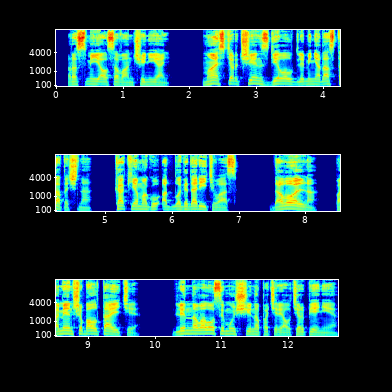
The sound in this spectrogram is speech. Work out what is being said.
— рассмеялся Ван Чиньянь. «Мастер Чен сделал для меня достаточно. Как я могу отблагодарить вас?» «Довольно. Поменьше болтайте». Длинноволосый мужчина потерял терпение.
